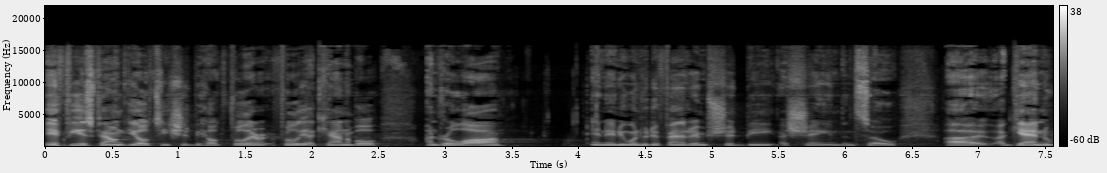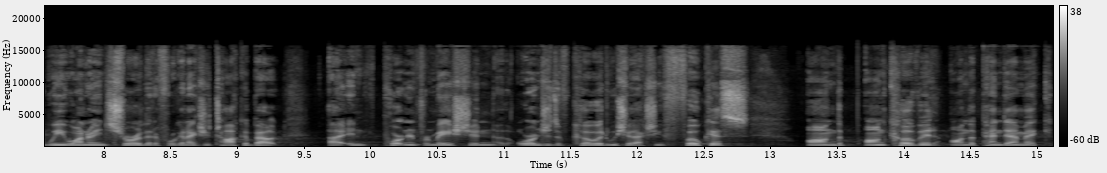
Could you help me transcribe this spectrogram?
If he is found guilty, he should be held fully, fully accountable under law and anyone who defended him should be ashamed. And so, uh, again, we want to ensure that if we're going to actually talk about uh, important information, the origins of COVID, we should actually focus on, the, on COVID, on the pandemic,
